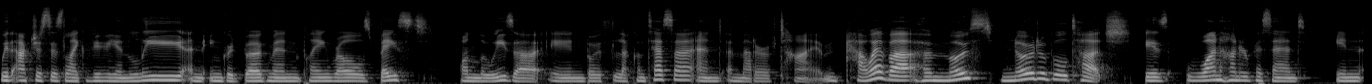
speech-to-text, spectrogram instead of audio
with actresses like Vivien Leigh and Ingrid Bergman playing roles based on Luisa in both La Contessa and A Matter of Time. However, her most notable touch is 100% in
